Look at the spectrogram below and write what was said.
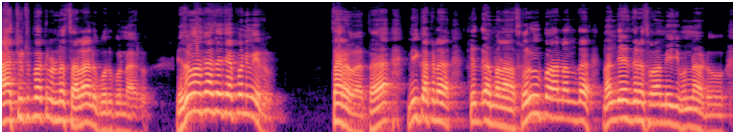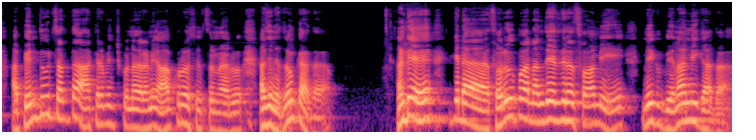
ఆ చుట్టుపక్కల ఉన్న స్థలాలు కొనుక్కున్నారు. నిజమా కాదా చెప్పండి మీరు? తర్వాత మీకు అక్కడ సిద్ధ మన స్వరూపానంద నందేంద్ర స్వామీజీ ఉన్నాడు. ఆ పెందూర్స్ అంతా ఆక్రమించుకున్నారని ఆక్రోశిస్తున్నారు. అది నిజం కాదా? అంటే ఇక్కడ స్వరూప నందేంద్ర స్వామి మీకు బినామీ కాదా?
